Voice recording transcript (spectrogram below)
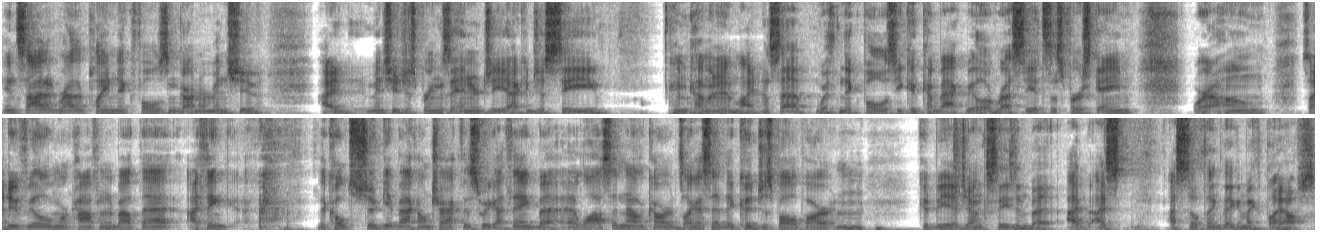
inside. I'd rather play Nick Foles and Gardner Minshew. I Minshew just brings the energy. I could just see him coming in and lighting us up. With Nick Foles, he could come back be a little rusty. It's his first game. We're at home, so I do feel a little more confident about that. I think the Colts should get back on track this week, I think, but a loss out of the cards. Like I said, they could just fall apart and could be a junk season, but I, I, I still think they can make the playoffs.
